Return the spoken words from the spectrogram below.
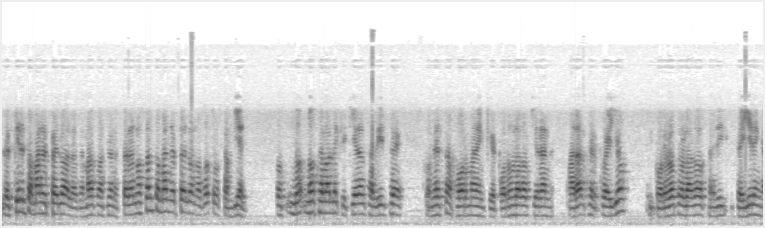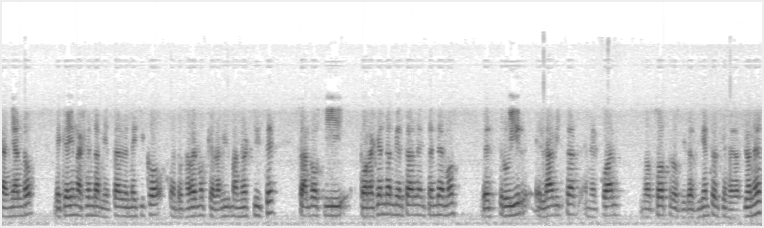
les quieren tomar el pelo a las demás naciones, pero nos están tomando el pelo a nosotros también. no, no se vale que quieran salirse con esta forma en que por un lado quieran pararse el cuello y por el otro lado seguir engañando de que hay una agenda ambiental en México cuando sabemos que la misma no existe, salvo si por agenda ambiental entendemos destruir el hábitat en el cual nosotros y las siguientes generaciones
